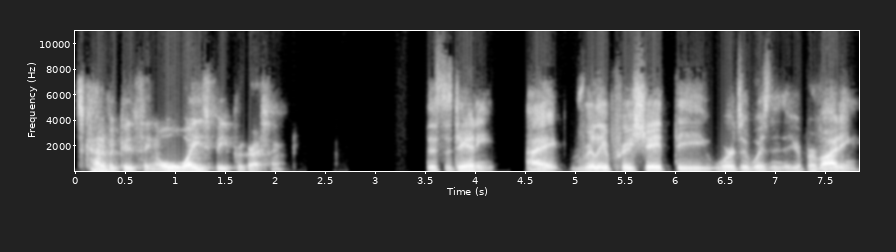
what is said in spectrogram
It's kind of a good thing. Always be progressing. This is Danny. I really appreciate the words of wisdom that you're providing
